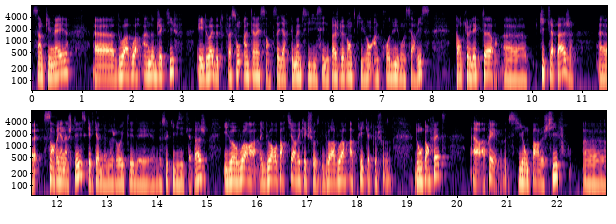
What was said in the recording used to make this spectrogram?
simple email, doit avoir un objectif et il doit être de toute façon intéressant. C'est-à-dire que même si c'est une page de vente qui vend un produit ou un service, quand le lecteur quitte la page, euh, sans rien acheter, ce qui est le cas de la majorité de ceux qui visitent la page, il doit, avoir, il doit repartir avec quelque chose, il doit avoir appris quelque chose. Donc en fait, alors après, si on parle chiffres, euh,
